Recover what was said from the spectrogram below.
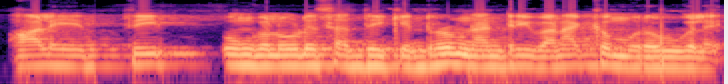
ஆலயத்தில் உங்களோடு சந்திக்கின்றோம். நன்றி. வணக்கம் உறவுகளை.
